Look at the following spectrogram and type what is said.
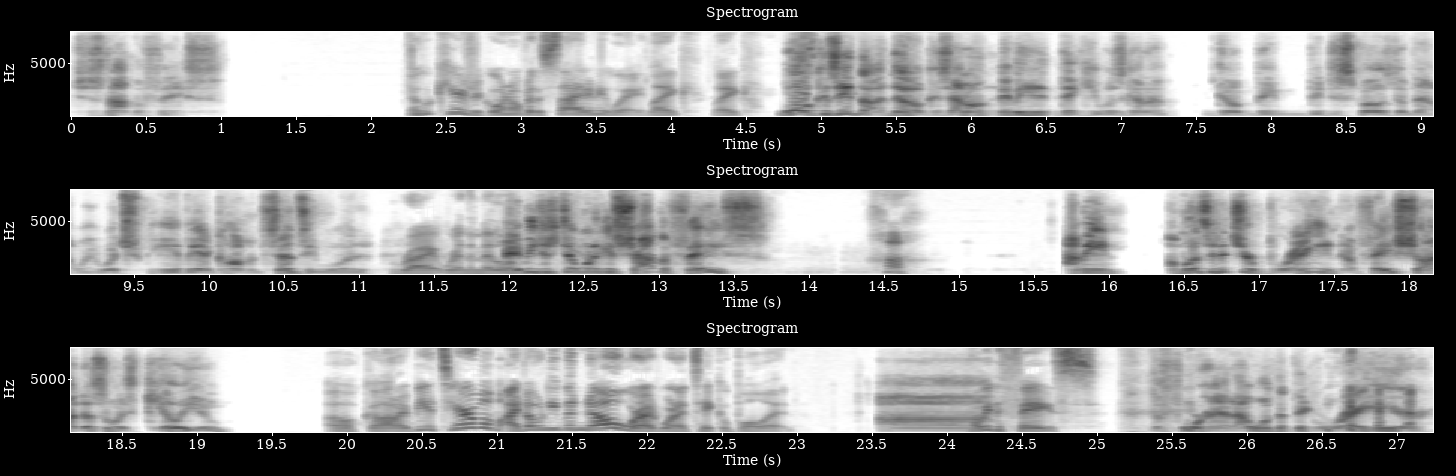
just not in the face. who cares? You're going over the side anyway. Like, like, Well, because he thought no, because I don't. Maybe he didn't think he was gonna go be be disposed of that way. Which if he had common sense, he would. right, we're in the middle. Maybe he just didn't want to get shot in the face. Huh? I mean, unless it hits your brain, a face shot doesn't always kill you. Oh God, I'd be a terrible. I don't even know where I'd want to take a bullet. Uh, Probably the face. the forehead. I want that thing right here.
